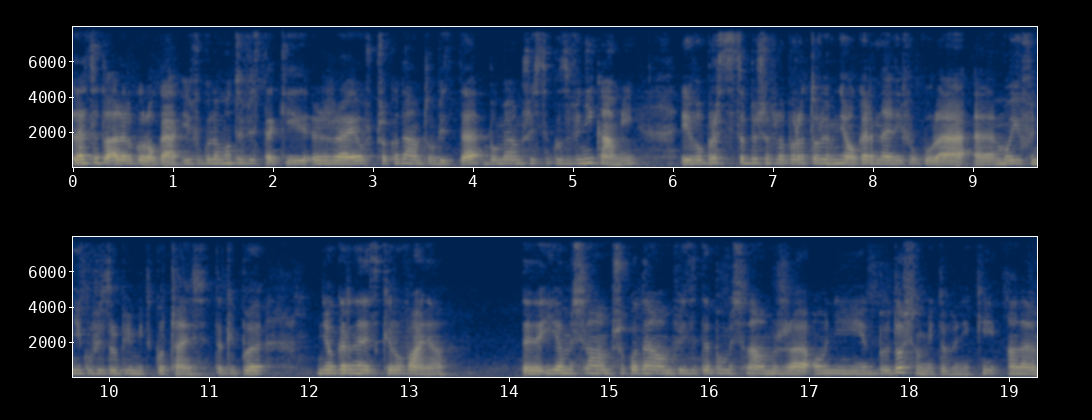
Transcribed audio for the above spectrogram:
lecę do alergologa i w ogóle motyw jest taki, że ja już przekładałam tą wizytę, bo miałam przyjść tylko z wynikami i wyobraźcie sobie, że w laboratorium nie ogarnęli w ogóle e, moich wyników i zrobili mi tylko część. Tak jakby nie ogarnęli skierowania. E, I ja myślałam, przekładałam wizytę, bo myślałam, że oni jakby doślą mi te wyniki, ale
